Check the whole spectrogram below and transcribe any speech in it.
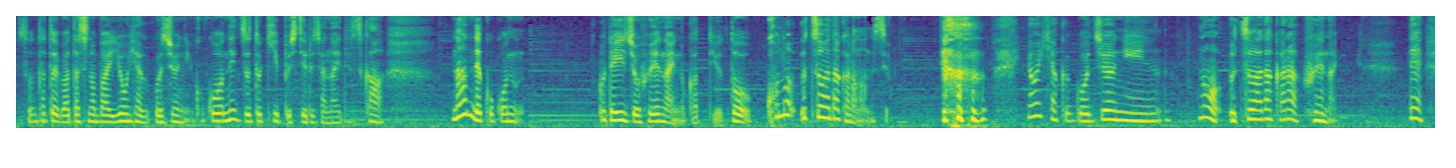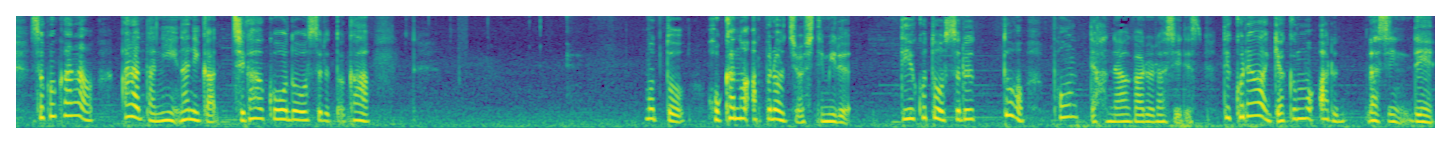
その例えば私の場合450人ここをねずっとキープしてるじゃないですか。なんでこここれ以上増えないのかっていうとこの器だからなんですよ。450人の器だから増えない。でそこから新たに何か違う行動をするとかもっと他のアプローチをしてみるっていうことをするとポンって跳ね上がるらしいです。でこれは逆もあるらしいんで、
